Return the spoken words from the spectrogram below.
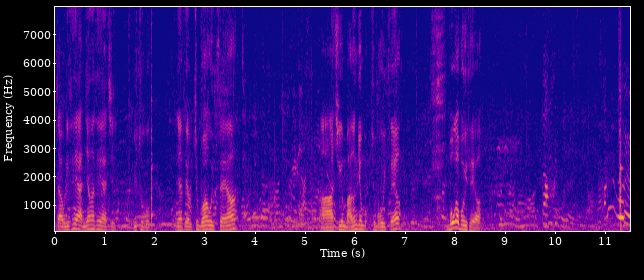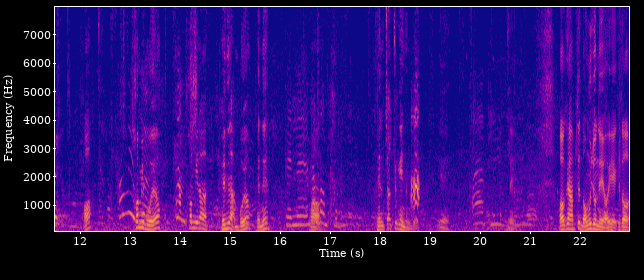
자 우리 새해 안녕하세요 해야지 유튜브 안녕하세요 지금 뭐 하고 있어요? 아 지금 만원경 보- 지금 보고 있어요? 뭐가 보이세요? 어? 섬이 보여요? 섬. 섬이랑 배는 안 보여? 배는? 배는 어. 한번 봐보. 배는 저쪽에 있는데. 예. 아, 배. 네. 어, 그냥 아무튼 너무 좋네요. 예. 그래서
